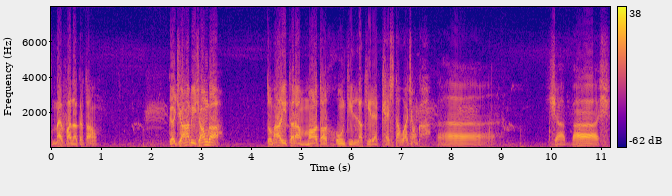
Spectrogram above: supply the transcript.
मैं वादा करता हूँ कि जहाँ भी जाऊँगा तुम्हारी तरह मौत और खून की लकीरें खींचता हुआ जाऊँगा। हाँ, शाबाश।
